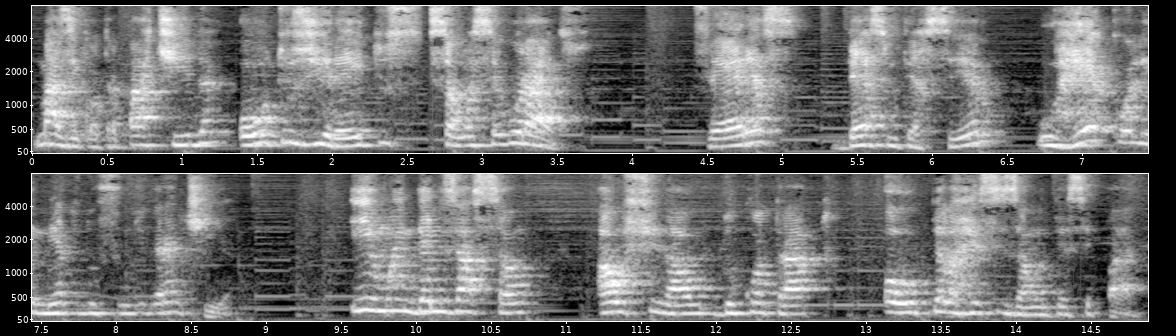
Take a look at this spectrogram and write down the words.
mas em contrapartida, outros direitos são assegurados. Férias, 13 terceiro, o recolhimento do fundo de garantia e uma indenização ao final do contrato ou pela rescisão antecipada.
